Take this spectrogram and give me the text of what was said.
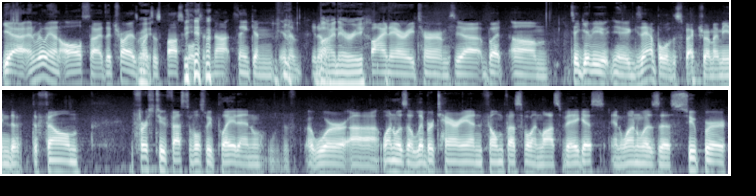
Yeah, and really on all sides. I try as Right. much as possible to not think in, in a you know Binary. binary terms. Yeah, but um, to give you, you know, an example of the spectrum, I mean the the film, first two festivals we played in were uh, one was a libertarian film festival in Las Vegas, and one was a super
